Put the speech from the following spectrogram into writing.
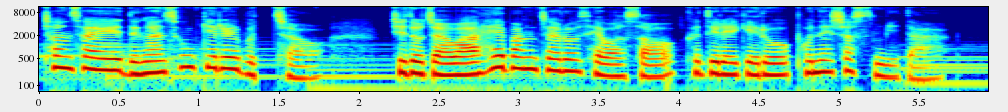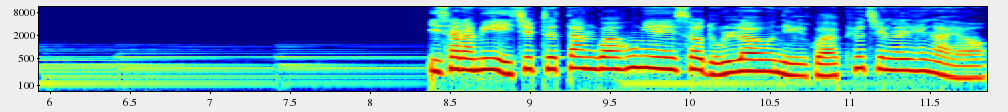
천사의 능한 손길을 붙여 지도자와 해방자로 세워서 그들에게로 보내셨습니다. 이 사람이 이집트 땅과 홍해에서 놀라운 일과 표징을 행하여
